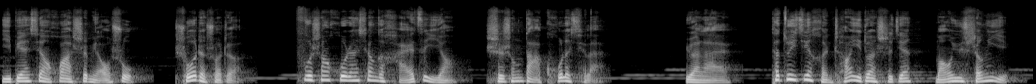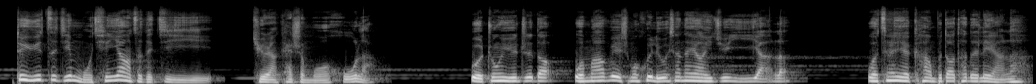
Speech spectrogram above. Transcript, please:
一边向画师描述。说着说着，富商忽然像个孩子一样失声大哭了起来。原来他最近很长一段时间忙于生意，对于自己母亲样子的记忆居然开始模糊了。我终于知道我妈为什么会留下那样一句遗言了。我再也看不到她的脸了。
